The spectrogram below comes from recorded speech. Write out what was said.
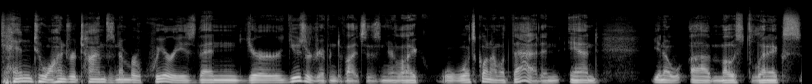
10 to 100 times the number of queries than your user driven devices. And you're like, well, what's going on with that? And, and, you know, uh, most Linux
